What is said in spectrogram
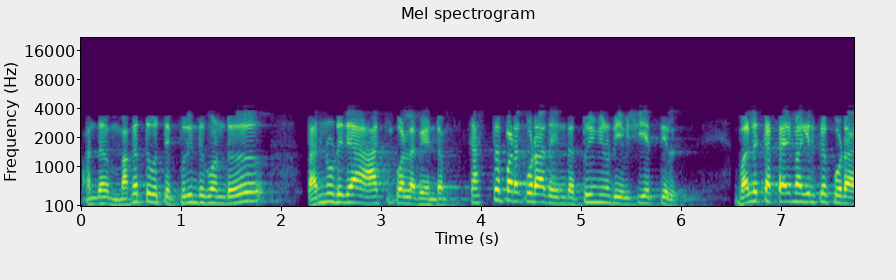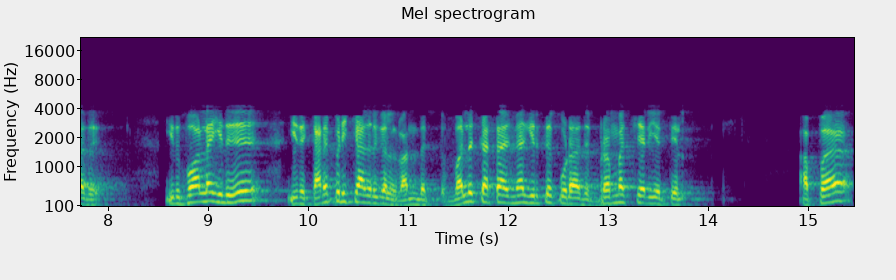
அந்த மகத்துவத்தை புரிந்து கொண்டு தன்னுடையதாக ஆக்கி கொள்ள வேண்டும். கஷ்டப்படக்கூடாது இந்த தூய்மையினுடைய விஷயத்தில். வலுக்கட்டாயமாக இருக்கக்கூடாது. இது போல இது இதை கடைபிடிக்காதீர்கள் அந்த வலுக்கட்டாயமாக இருக்கக்கூடாது. பிரம்மச்சரியத்தில். அப்போ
